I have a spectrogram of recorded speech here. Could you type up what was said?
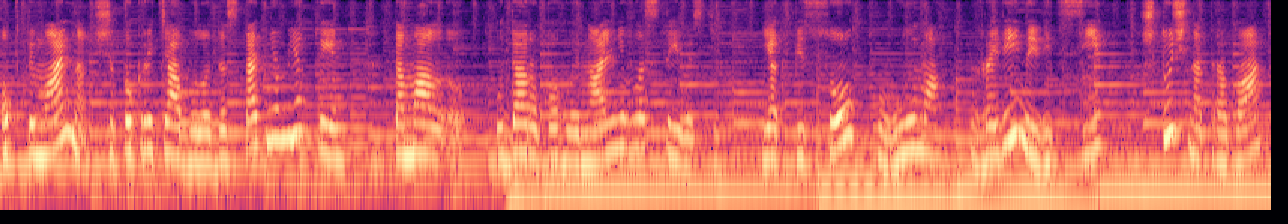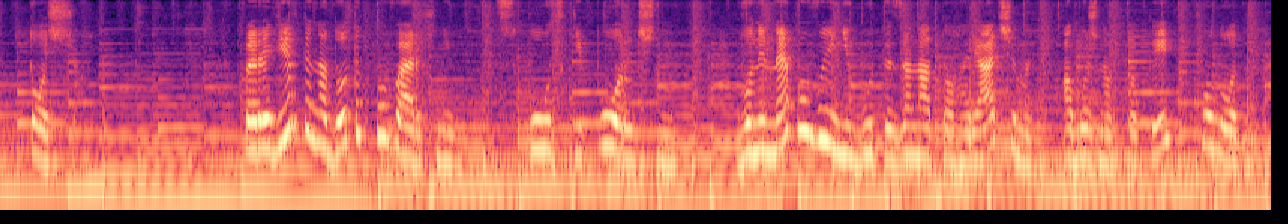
Оптимально, щоб покриття було достатньо м'яким та мало ударопоглинальні властивості, як пісок, гума, гравійний відсів, штучна трава тощо. Перевірте на дотик поверхні, спуски, поручні. Вони не повинні бути занадто гарячими або ж навпаки холодними.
